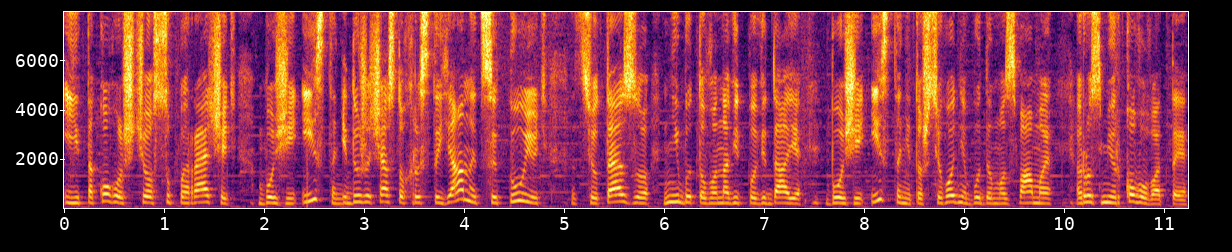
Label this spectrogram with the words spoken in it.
і такого, що суперечить Божій істині. І дуже часто християни цитують цю тезу, нібито вона відповідає Божій істині. Тож сьогодні будемо з вами розмірковувати,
